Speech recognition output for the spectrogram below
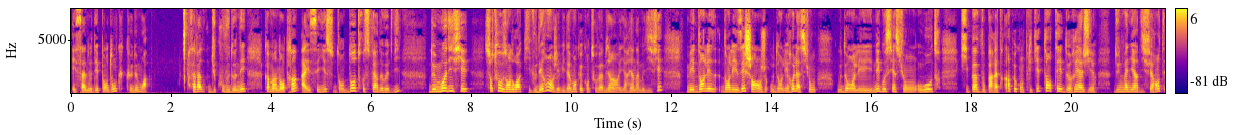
et ça ne dépend donc que de moi. Ça va du coup vous donner comme un entrain à essayer dans d'autres sphères de votre vie de modifier surtout aux endroits qui vous dérangent. Évidemment que quand tout va bien, il n'y a rien à modifier. Mais dans les, échanges ou dans les relations ou dans les négociations ou autres qui peuvent vous paraître un peu compliqués, tentez de réagir d'une manière différente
